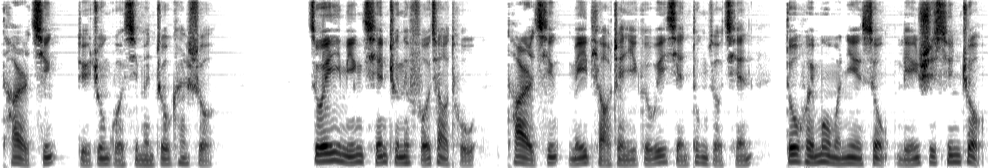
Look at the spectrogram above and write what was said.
塔尔青对中国新闻周刊说：“作为一名虔诚的佛教徒，塔尔青每挑战一个危险动作前。”都会默默念诵莲师心咒，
